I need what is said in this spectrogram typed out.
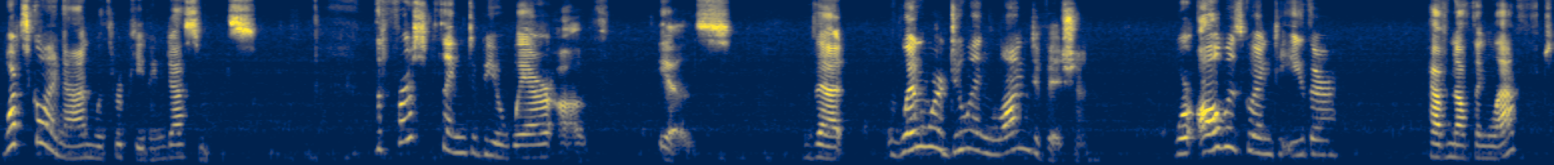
what's going on with repeating decimals? The first thing to be aware of is that when we're doing long division, we're always going to either have nothing left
